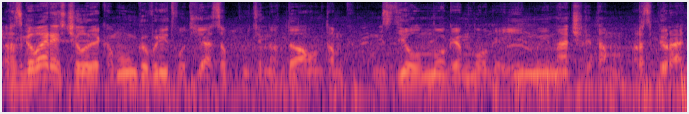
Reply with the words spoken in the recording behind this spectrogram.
разговаривая с человеком, он говорит, вот я за Путина, да, он там сделал многое-многое. И мы начали там разбирать,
